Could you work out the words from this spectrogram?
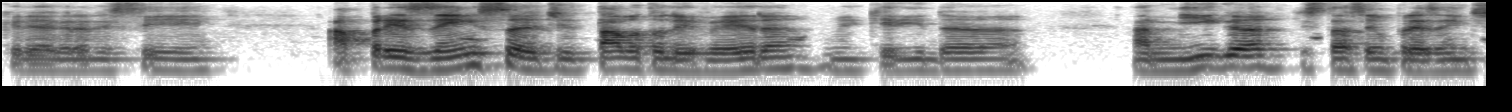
Queria agradecer a presença de Tabata Oliveira, minha querida amiga, que está sendo presente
